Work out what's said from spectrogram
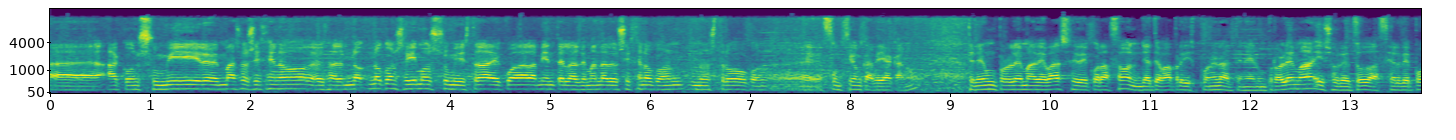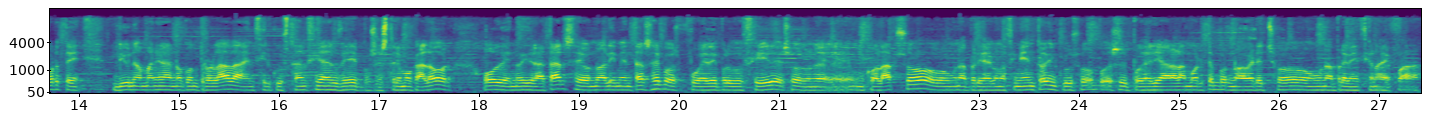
a- a consumir más oxígeno, o sea, no, no conseguimos suministrar adecuadamente las demandas de oxígeno con nuestra función cardíaca. Tener un problema de base de corazón ya te va a predisponer a tener un problema y sobre todo hacer deporte de una manera no controlada en circunstancias de pues, extremo calor o de no hidratarse o no alimentarse, pues puede producir eh, un colapso o una pérdida de conocimiento, incluso pues, poder llegar a la muerte por no haber hecho una prevención adecuada.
